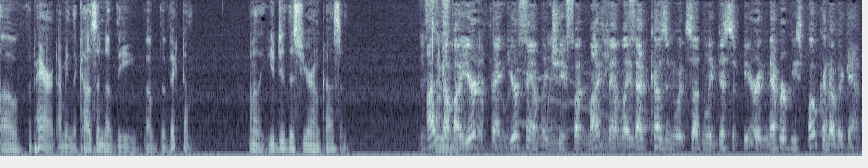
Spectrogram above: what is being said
of the parent. I mean, the cousin of the of the victim. I'm like, you did this to your own cousin. I don't know about your fa- your family, Chief, but in my family, that cousin would suddenly disappear and never be spoken of again.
